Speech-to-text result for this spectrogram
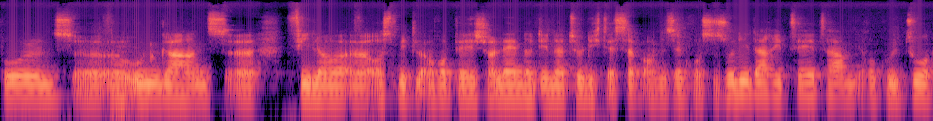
Polens, Ungarns, vieler ostmitteleuropäischer Länder, die natürlich deshalb auch eine sehr große Solidarität haben, ihre Kultur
